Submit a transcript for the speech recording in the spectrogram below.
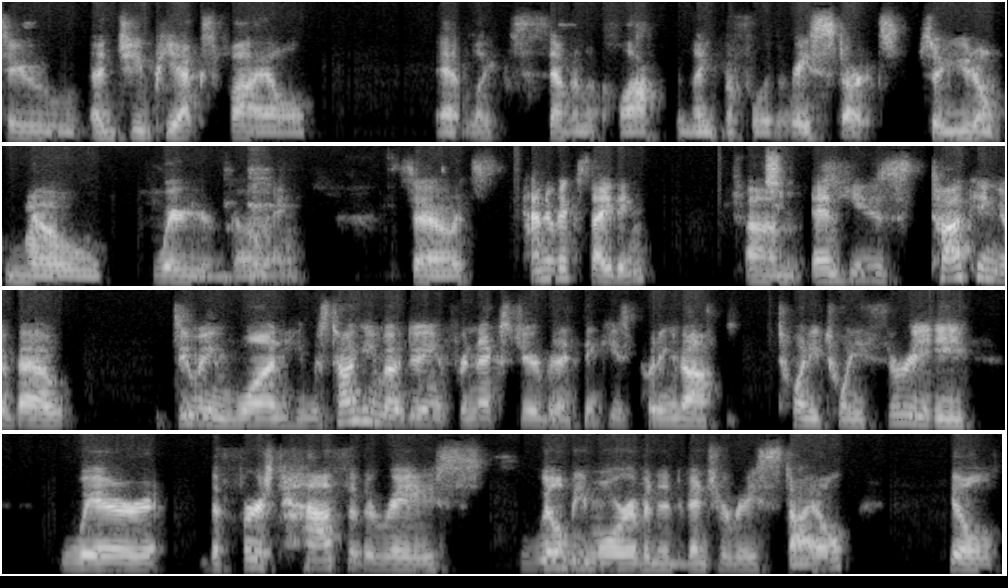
to a GPX file at like seven o'clock the night before the race starts. So you don't know where you're going. So it's kind of exciting. Um, and he's talking about doing one. He was talking about doing it for next year, but I think he's putting it off 2023, where the first half of the race will be more of an adventure race style. He'll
